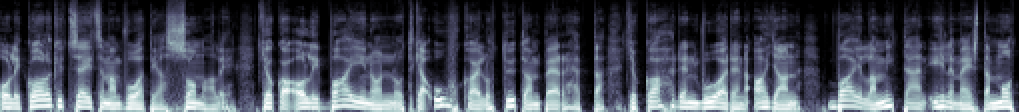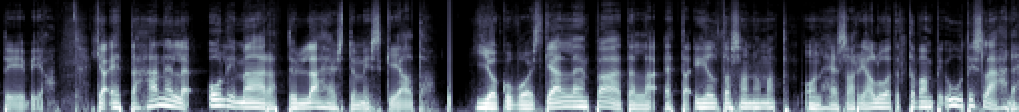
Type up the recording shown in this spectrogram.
oli 37-vuotias somali, joka oli vainonnut ja uhkaillut tytön perhettä jo kahden vuoden ajan vailla mitään ilmeistä motiivia, ja että hänelle oli määrätty lähestymiskielto. Joku voisi jälleen päätellä, että Iltasanomat on Hesaria luotettavampi uutislähde.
